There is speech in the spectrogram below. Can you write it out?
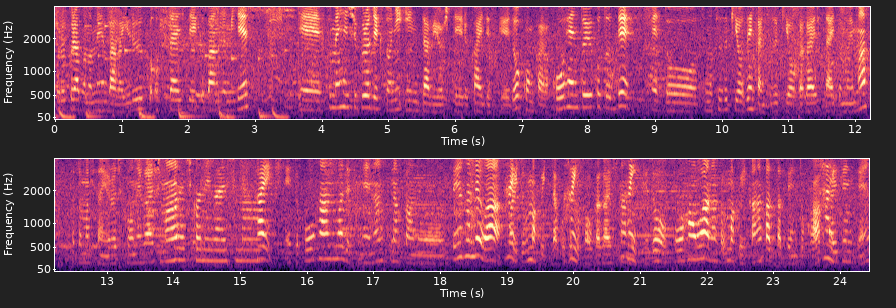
コルクラボのメンバーがゆるーくお伝えしていく番組です。えー覆面編集プロジェクトにインタビューをしている回ですけれど、今回は後編ということで、えっ、と、その続きを、前回の続きをお伺いしたいと思います。里巻さんよろしくお願いします。よろしくお願いします。はい、えっ、と後半はですね、なんなんかあの前半でははい割とうまくいったこととかお伺いしたんですけど、後半はなんかうまくいかなかった点とか、はい改善点、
